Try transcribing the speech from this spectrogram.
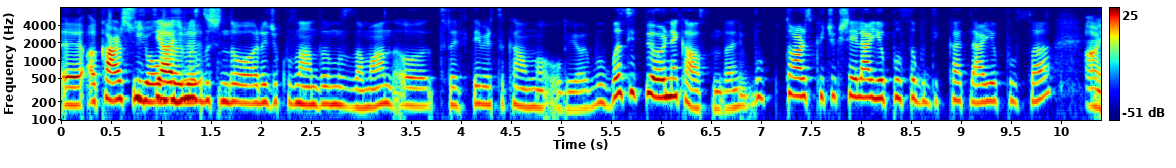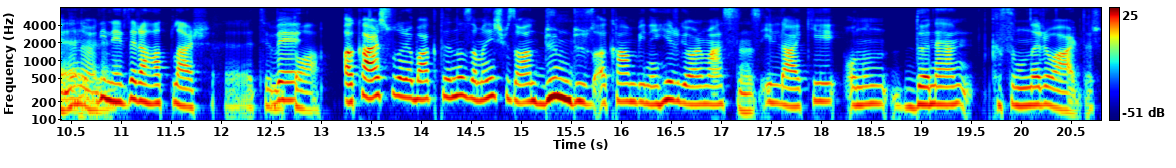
e, akarsu İhtiyacımız yolları... İhtiyacımız dışında o aracı kullandığımız zaman o trafikte bir tıkanma oluyor. Bu basit bir örnek aslında. Hani bu tarz küçük şeyler yapılsa, bu dikkatler yapılsa Aynen e, öyle. bir nebze rahatlar e, tüm Ve doğa. Akarsulara baktığınız zaman hiçbir zaman dümdüz akan bir nehir görmezsiniz. İlla ki onun dönen kısımları vardır.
